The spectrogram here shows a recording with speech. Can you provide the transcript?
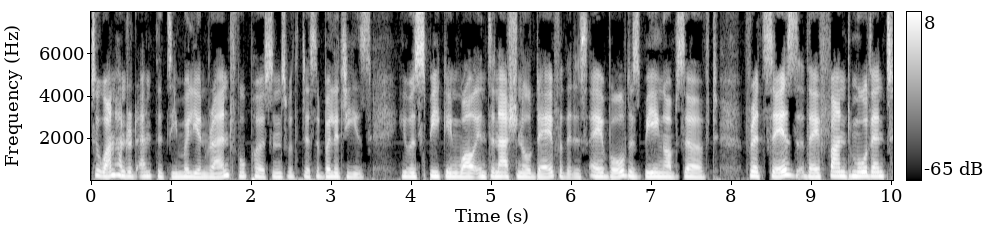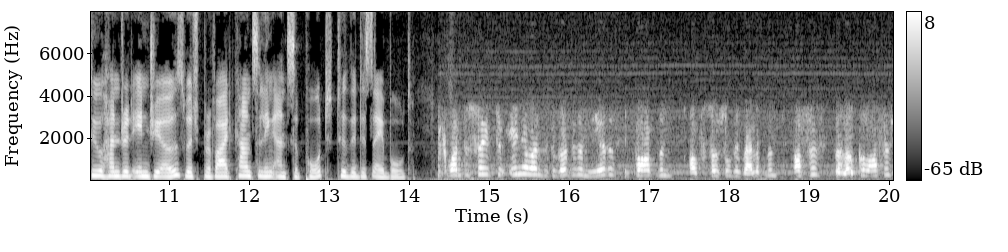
to 130 million rand for persons with disabilities. He was speaking while International Day for the Disabled is being observed. Fritz says they fund more than 200 NGOs which provide counseling and support to the disabled. I want to say to anyone to go to the nearest Department of Social Development office, the local office,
